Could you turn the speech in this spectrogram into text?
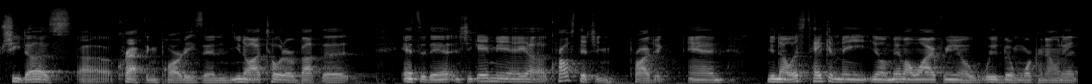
she does uh, crafting parties, and you know, I told her about the incident, and she gave me a uh, cross stitching project, and you know, it's taken me, you know, me and my wife, you know, we've been working on it.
